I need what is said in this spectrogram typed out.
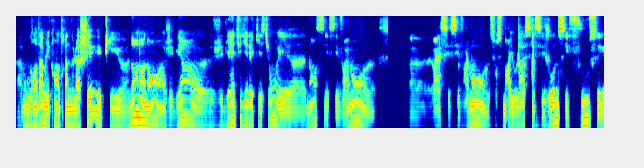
à mon grand dame, l'écran en train de me lâcher. Et puis, euh, non, non, non, hein, j'ai bien, bien étudié la question, et non, c'est vraiment. ouais, c'est vraiment. sur ce Mario-là, c'est jaune, c'est flou, c'est.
